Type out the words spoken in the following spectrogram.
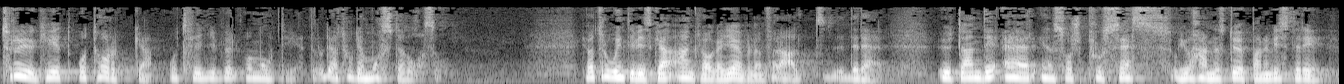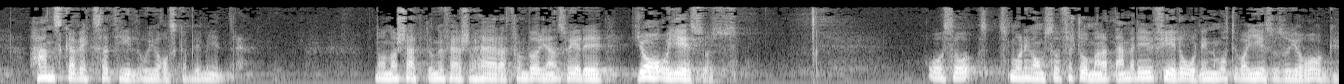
tröghet och torka och tvivel och motigheter. Och jag tror det måste vara så. Jag tror inte vi ska anklaga djävulen för allt det där. Utan det är en sorts process och Johannes döparen visste det. Han ska växa till och jag ska bli mindre. Någon har sagt ungefär så här att från början så är det jag och Jesus. Och så småningom så förstår man att nej, men det är fel ordning, det måste vara Jesus och jag.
